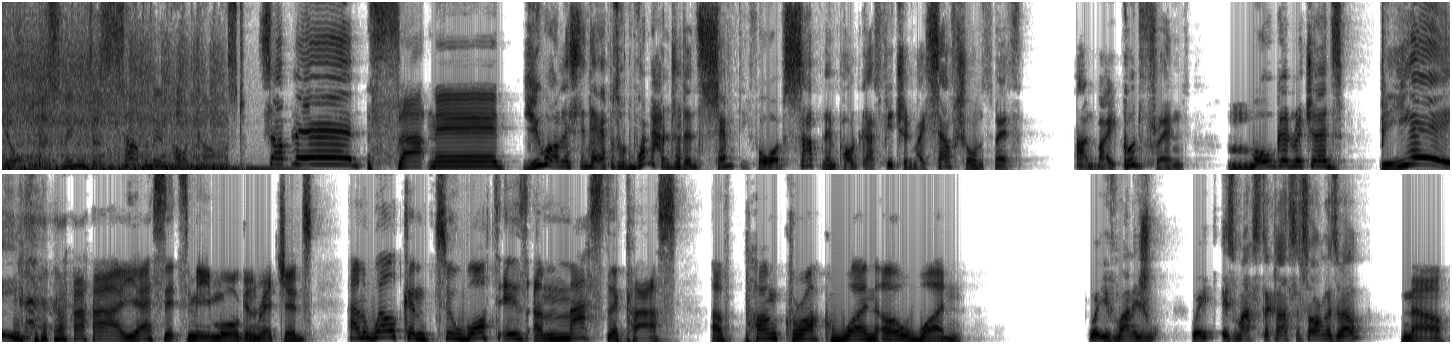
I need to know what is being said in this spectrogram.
You're listening to Sappenin Podcast. Sappenin! Sappenin! You are listening to episode 174 of Sappenin Podcast featuring myself, Sean Smith, and my good friend, Morgan Richards, BA! yes, it's me, Morgan Richards, and welcome to what is a masterclass of Punk Rock 101. What you've managed. Wait, is Masterclass a song as well? No.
